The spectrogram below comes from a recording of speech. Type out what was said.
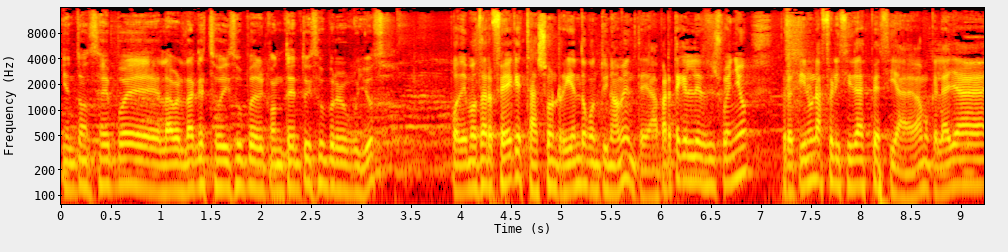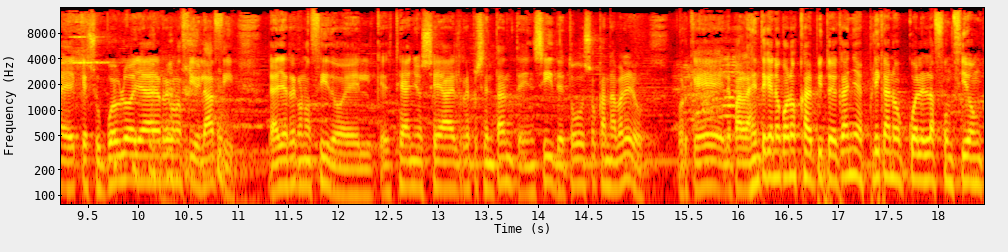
Y entonces, pues la verdad que estoy súper contento y súper orgulloso. Podemos dar fe que está sonriendo continuamente. Aparte que él es risueño, pero tiene una felicidad especial. Vamos, que le haya, eh, que su pueblo haya reconocido, el ACI, le haya reconocido el que este año sea el representante en sí de todos esos carnavaleros. Porque para la gente que no conozca el pito de caña, explícanos cuál es la función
